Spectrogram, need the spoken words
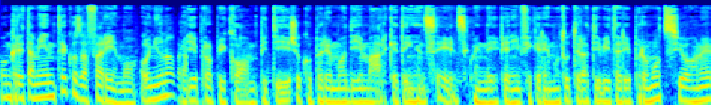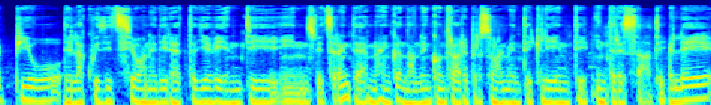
Concretamente cosa faremo? Ognuno avrà i propri compiti, ci occuperemo di marketing and sales, quindi pianificheremo tutte le attività di promozione più dell'acquisizione diretta di eventi in Svizzera interna, andando a incontrare personalmente i clienti interessati. Le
